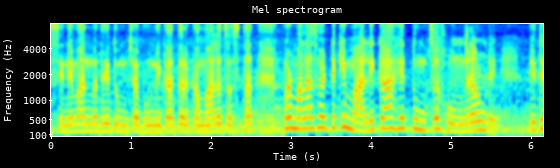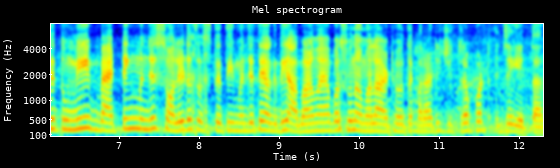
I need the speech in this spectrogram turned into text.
सिनेमांमध्ये तुमच्या भूमिका तर कमालच असतात. पण मला असं वाटतं की मालिका हे तुमचं होमग्राऊंड आहे. जिथे तुम्ही बॅटिंग म्हणजे सॉलिडच असते ती. म्हणजे ते अगदी आबाळमायापासून आम्हाला आठवतं मराठी चित्रपट जे येतात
